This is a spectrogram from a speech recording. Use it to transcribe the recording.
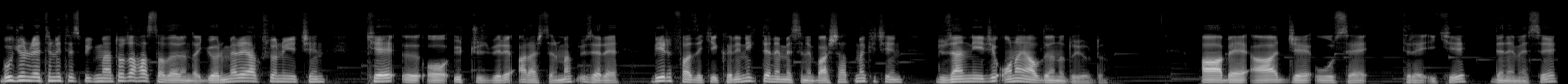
Bugün retinitis pigmentosa hastalarında görme reaksiyonu için KIO 301'i araştırmak üzere bir faz 2 klinik denemesini başlatmak için düzenleyici onay aldığını duyurdu. ABA-CUS-2 denemesi,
